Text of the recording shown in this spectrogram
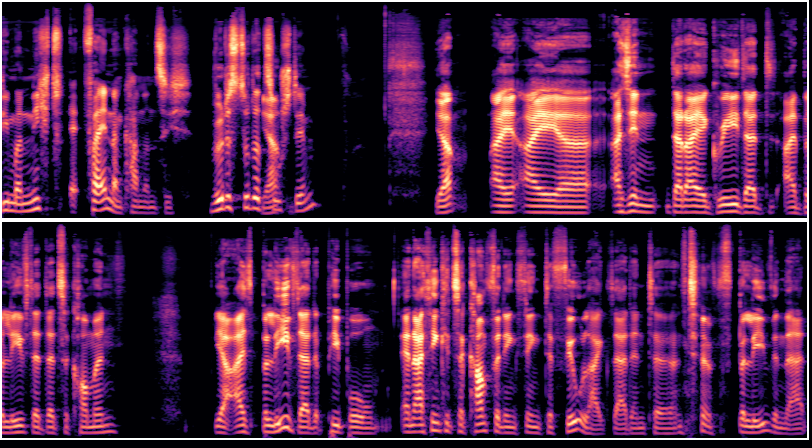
die man nicht äh, verändern kann an sich. Würdest du dazu yeah. stimmen? Ja, yeah, I, I, uh, as in that I agree that I believe that that's a common yeah, I believe that people, and I think it's a comforting thing to feel like that and to to believe in that,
